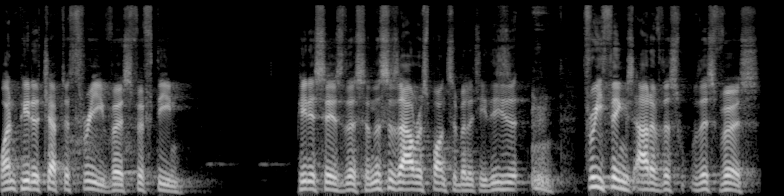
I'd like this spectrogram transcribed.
1 Peter chapter 3 verse 15. Peter says this, and this is our responsibility. These are three things out of this, this verse.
